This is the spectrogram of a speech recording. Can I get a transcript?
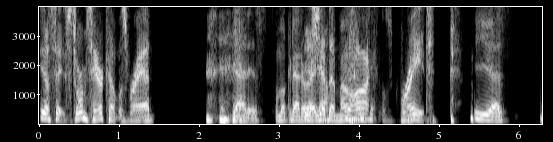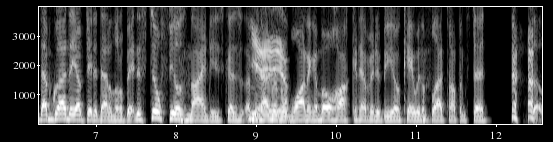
You know, say Storm's haircut was rad. Yeah, it is. I'm looking at it Yeah, right she now. had that mohawk. It was great. yes. I'm glad they updated that a little bit. And it still feels 90s because I mean, Mm-hmm. Yeah, I remember yeah. wanting a mohawk and having to be okay with a Mm. flat top instead. So,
